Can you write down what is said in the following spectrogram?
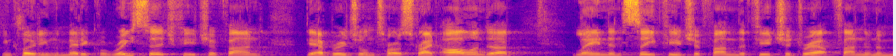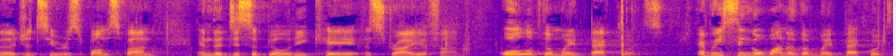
including the Medical Research Future Fund, the Aboriginal and Torres Strait Islander Land and Sea Future Fund, the Future Drought Fund and Emergency Response Fund, and the Disability Care Australia Fund. All of them went backwards. Every single one of them went backwards,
